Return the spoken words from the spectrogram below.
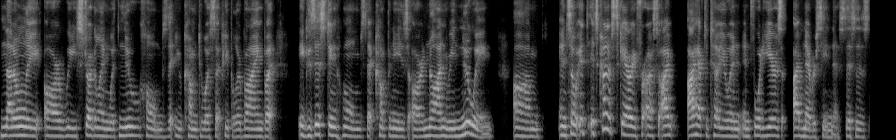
not only are we struggling with new homes that you come to us that people are buying, but existing homes that companies are non-renewing. Um, and so it, it's kind of scary for us. So I, I have to tell you, in in 40 years, I've never seen this. This is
